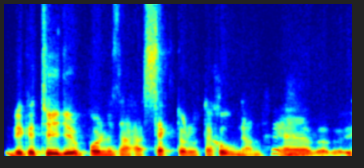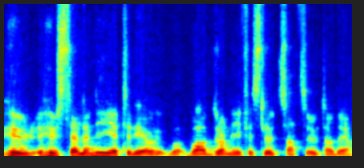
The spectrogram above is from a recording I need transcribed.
Vilket tyder på den här sektorrotationen. Mm. Eh, hur, hur ställer ni er till det och vad drar ni för slutsatser utav det?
